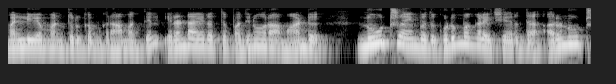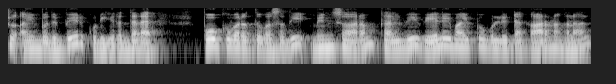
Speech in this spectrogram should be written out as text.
மல்லியம்மன் துர்க்கம் கிராமத்தில் இரண்டாயிரத்து பதினோராம் ஆண்டு நூற்று ஐம்பது குடும்பங்களைச் சேர்ந்த அறுநூற்று ஐம்பது பேர் குடியிருந்தனர். போக்குவரத்து வசதி மின்சாரம் கல்வி வேலைவாய்ப்பு உள்ளிட்ட காரணங்களால்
